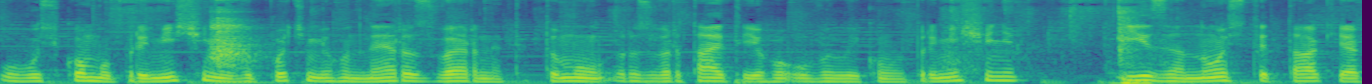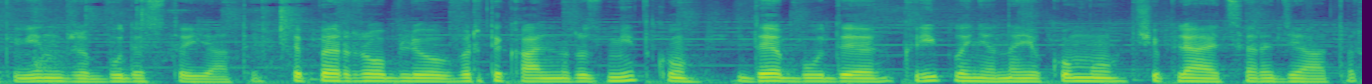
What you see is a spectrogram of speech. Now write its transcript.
у вузькому приміщенні ви потім його не розвернете. Тому розвертайте його у великому приміщенні і заносьте так, як він вже буде стояти. Тепер роблю вертикальну розмітку, де буде кріплення, на якому чіпляється радіатор.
